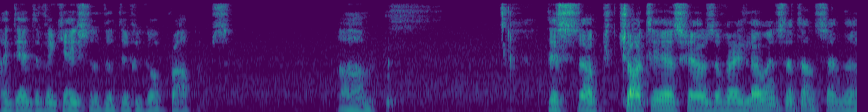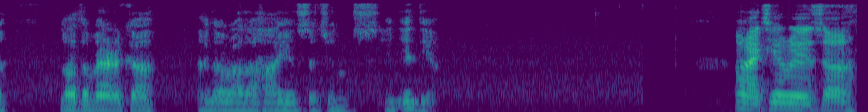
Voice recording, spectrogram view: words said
identification of the difficult problems. Um, this uh, chart here shows a very low incidence in the North America and a rather high incidence in India. All right, here is a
